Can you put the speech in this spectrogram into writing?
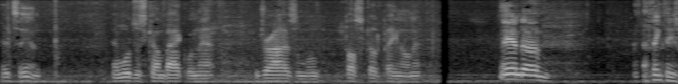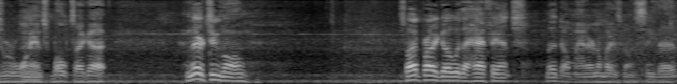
it's in. And we'll just come back when that dries and we'll toss a coat of paint on it. And um, I think these were one inch bolts I got. And they're too long. So I'd probably go with a half inch. That don't matter, nobody's gonna see that.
